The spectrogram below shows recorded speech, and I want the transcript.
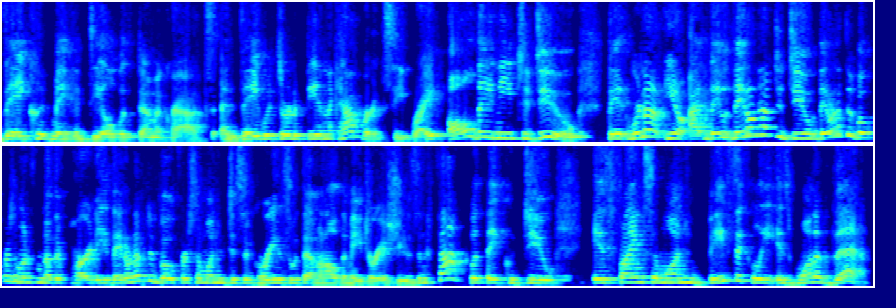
they could make a deal with Democrats and they would sort of be in the catbird seat, right? All they need to do, they, we're not, you know, they, they don't have to do, they don't have to vote for someone from another party. They don't have to vote for someone who disagrees with them on all the major issues. In fact, what they could do is find someone who basically is one of them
